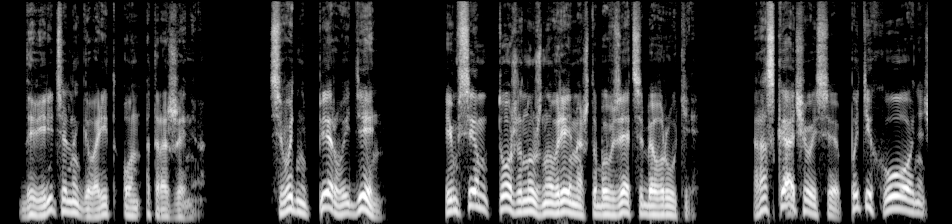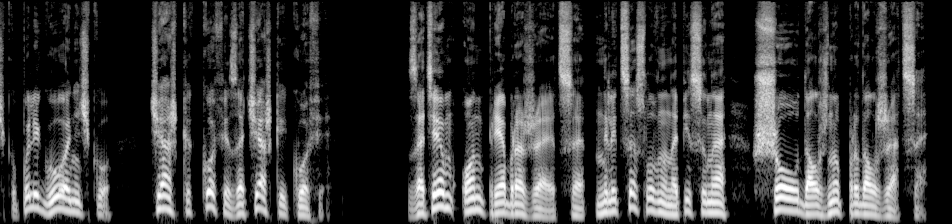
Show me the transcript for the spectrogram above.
— доверительно говорит он отражению. «Сегодня первый день. Им всем тоже нужно время, чтобы взять себя в руки. Раскачивайся потихонечку, полигонечку, чашка кофе за чашкой кофе. Затем он преображается, на лице словно написано «шоу должно продолжаться»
